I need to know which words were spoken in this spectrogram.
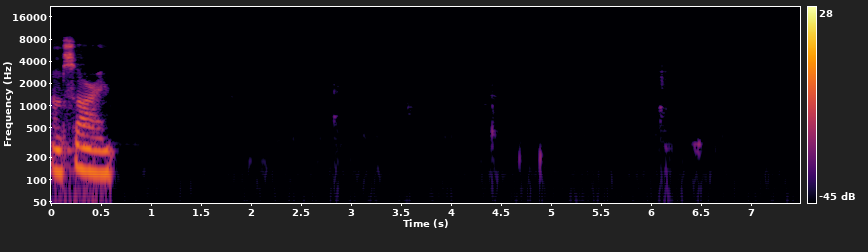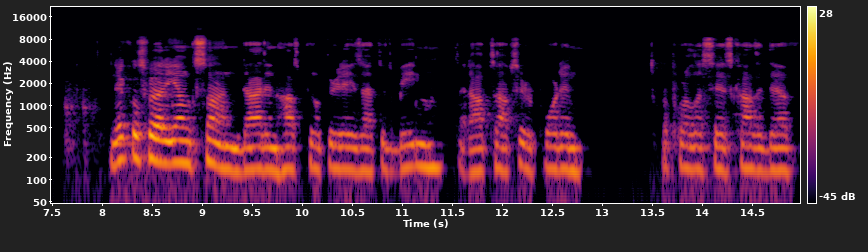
I'm sorry. Nichols, who had a young son, died in hospital three days after the beating. An autopsy reported report listed his cause of death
